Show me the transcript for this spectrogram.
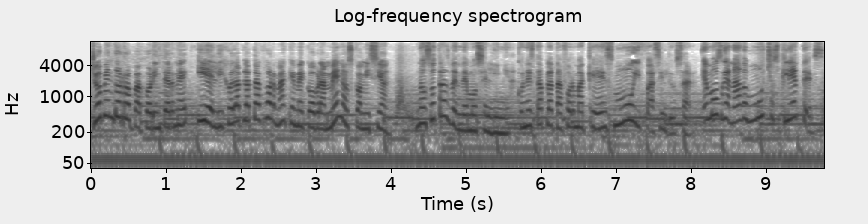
Yo vendo ropa por internet y elijo la plataforma que me cobra menos comisión. Nosotras vendemos en línea con esta plataforma que es muy fácil de usar. Hemos ganado muchos clientes.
